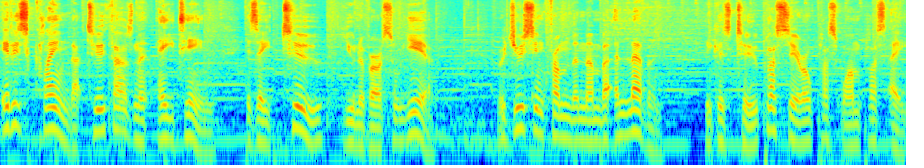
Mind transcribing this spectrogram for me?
It is claimed that 2018 is a 2 universal year, reducing from the number 11 because 2 plus 0 plus 1 plus 8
